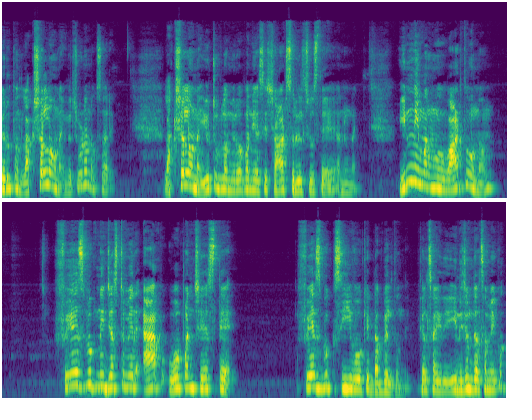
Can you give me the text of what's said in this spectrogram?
పెరుగుతుంది. లక్షల్లో ఉన్నాయి. మీరు చూడండి ఒకసారి. లక్షల్లో ఉన్నాయి. యూట్యూబ్లో మీరు ఓపెన్ చేసి షార్ట్స్ రీల్స్ చూస్తే అని ఉన్నాయి. ఇన్ని మనము వాడుతూ ఉన్నాం. ఫేస్బుక్ని జస్ట్ మీరు యాప్ ఓపెన్ చేస్తే ఫేస్బుక్ సీఈఓకి డబ్బు వెళ్తుంది. తెలుసా ఇది? ఈ నిజం తెలుసా మీకు?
